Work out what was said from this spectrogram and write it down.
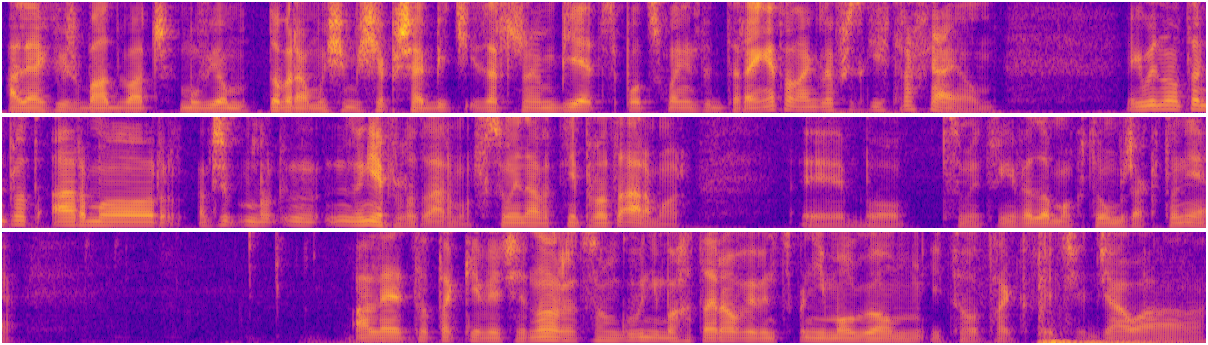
ale jak już Bad Batch mówią, dobra, musimy się przebić i zaczynają biec po odsłoniętym terenie, to nagle wszystkich trafiają. Jakby no ten plot armor, znaczy no nie plot armor, w sumie nawet nie plot armor, y, bo w sumie tu nie wiadomo kto umrze, a kto nie. Ale to takie wiecie, no, że to są główni bohaterowie, więc oni mogą i to tak wiecie, działa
